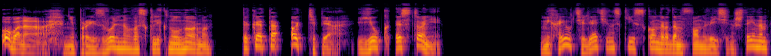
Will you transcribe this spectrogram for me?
«Оба-на!» — непроизвольно воскликнул Норман. Так это оттепя, юг Эстонии. Михаил Телятинский с Конрадом фон Вейсенштейном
